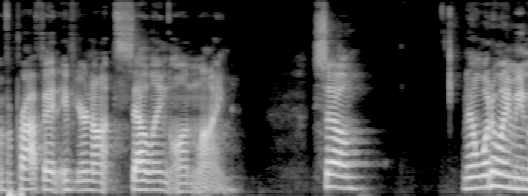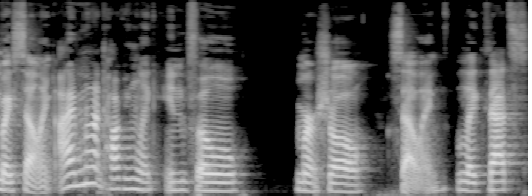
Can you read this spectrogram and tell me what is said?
of a profit if you're not selling online. So, now what do I mean by selling? I'm not talking like infomercial selling. Like that's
